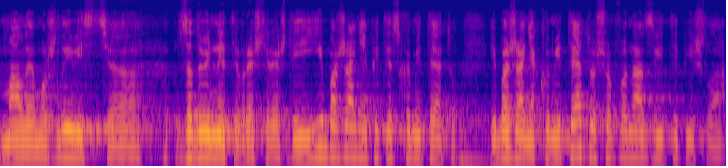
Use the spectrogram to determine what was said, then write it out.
мали можливість задовільнити, врешті-решт, її бажання піти з комітету, і бажання комітету, щоб вона звідти пішла.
